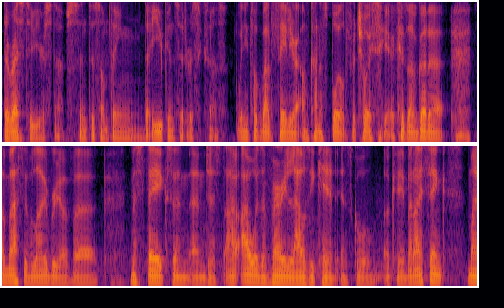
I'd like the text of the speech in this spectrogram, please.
the rest of your steps into something that you consider a success. When you talk about failure, I'm kind of spoiled for choice here because I've got a, a massive library of uh, mistakes and, and just, I, I was a very lousy kid in school. Okay. But I think my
